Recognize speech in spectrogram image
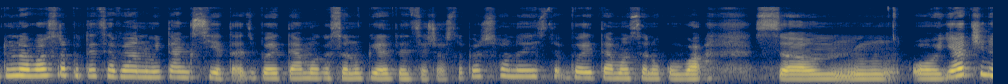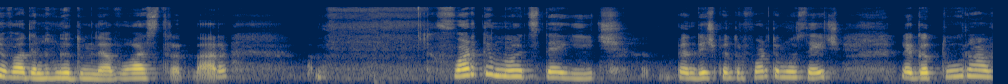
Dumneavoastră puteți avea anumite anxietăți, vă e teamă că să nu pierdeți această persoană, este, vă e teamă să nu cumva să mm, o ia cineva de lângă dumneavoastră, dar foarte mulți de aici, deci pentru foarte mulți de aici, legătura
